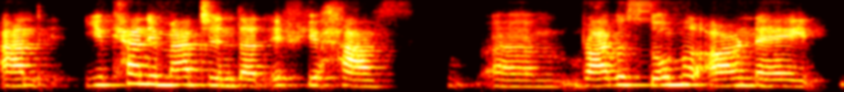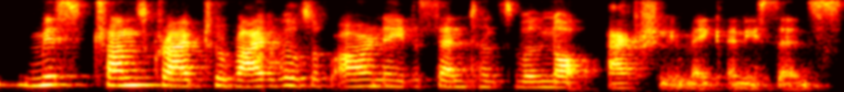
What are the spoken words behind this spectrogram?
and you can imagine that if you have um, ribosomal RNA mistranscribed to rivals of RNA, the sentence will not actually make any sense.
